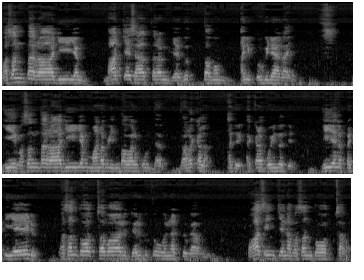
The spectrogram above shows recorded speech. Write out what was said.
వసంతరాజీయం నాట్యశాస్త్రం యదుత్తమం అని పొగిడారాయి ఈ వసంతరాజీయం మనకు ఇంతవరకు ద- దొరకల. అది ఎక్కడ పోయిందో తెలియదు ఈయన ప్రతి ఏడు వసంతోత్సవాలు జరుపుతూ ఉన్నట్టుగా ఉంది. వాసించిన వసంతోత్సవం.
